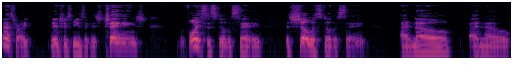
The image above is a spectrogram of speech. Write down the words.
That's right. The interest music has changed. The voice is still the same. The show is still the same. I know, I know,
